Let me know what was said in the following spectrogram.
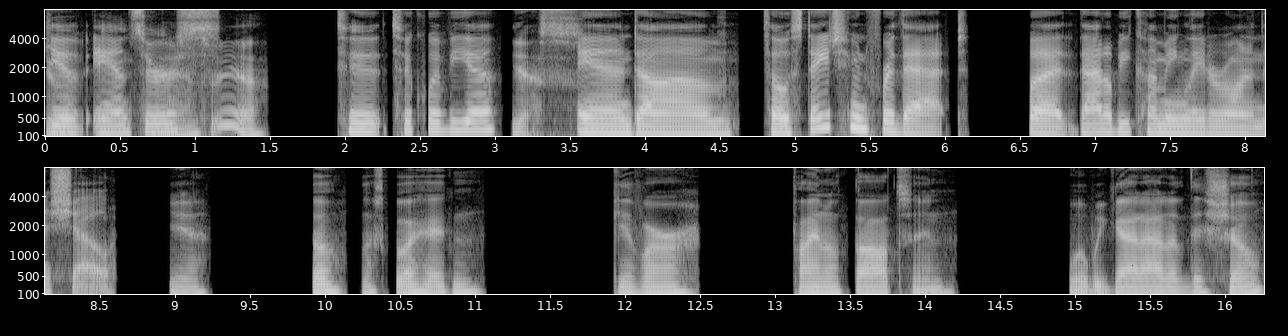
Give answers Answer, yeah. to to Quivia. Yes. And um, so stay tuned for that. But that'll be coming later on in the show. Yeah. So let's go ahead and give our final thoughts and what we got out of this show.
